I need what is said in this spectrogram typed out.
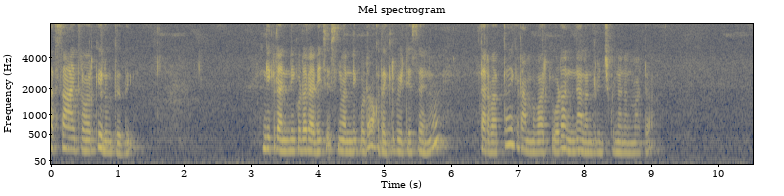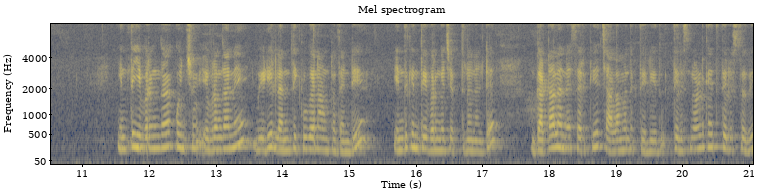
అది సాయంత్రం వరకు వెలుగుతుంది. ఇక్కడ అన్నీ కూడా రెడీ చేసినవన్నీ కూడా ఒక దగ్గర పెట్టేశాను. తర్వాత ఇక్కడ అమ్మవారికి కూడా అన్నీ అలంకరించుకున్నాను అనమాట ఇంత వివరంగా కొంచెం వివరంగానే వీడియో లెంత్ ఎక్కువగానే ఉంటుందండి. ఎందుకు ఇంత వివరంగా చెప్తున్నానంటే ఘటాలు అనేసరికి చాలామందికి తెలియదు. తెలిసిన వాళ్ళకైతే తెలుస్తుంది.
